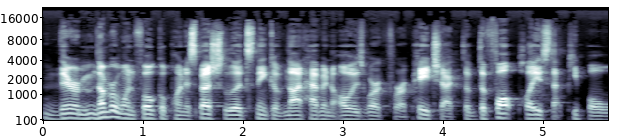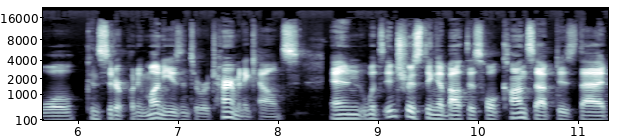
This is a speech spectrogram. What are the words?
their number one focal point, especially let's think of not having to always work for a paycheck. The default place that people will consider putting money is into retirement accounts. And what's interesting about this whole concept is that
